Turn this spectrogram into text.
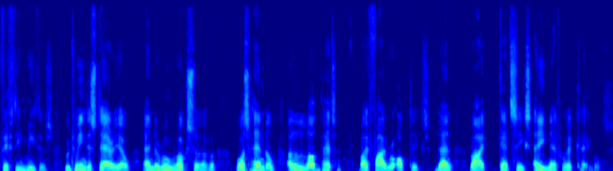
15 meters, between the stereo and the Roon Rock server was handled a lot better by fiber optics than by Cat6a network cables.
